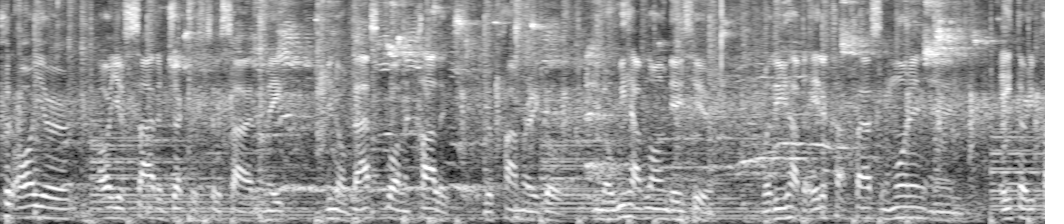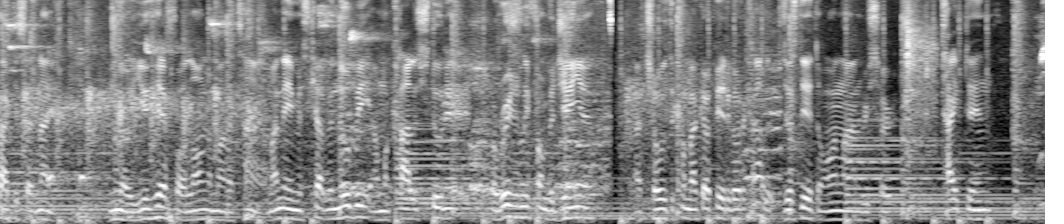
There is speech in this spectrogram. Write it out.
put all your all your side objectives to the side and make you know basketball in college your primary goal. You know we have long days here, whether you have an eight o'clock class in the morning and 8:30 practice at night. You know you're here for a long amount of time. My name is Kevin Newby. I'm a college student, originally from Virginia. I chose to come back up here to go to college. Just did the online research, typed in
